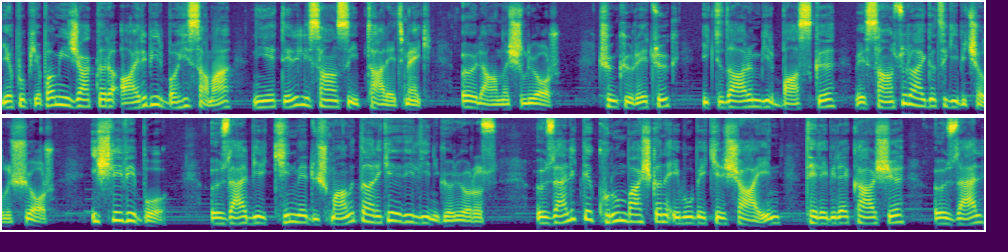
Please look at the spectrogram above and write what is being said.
yapıp yapamayacakları ayrı bir bahis ama niyetleri lisansı iptal etmek. Öyle anlaşılıyor. Çünkü Retük iktidarın bir baskı ve sansür aygıtı gibi çalışıyor. İşlevi bu. Özel bir kin ve düşmanlıkla hareket edildiğini görüyoruz. Özellikle kurum başkanı Ebu Bekir Şahin, Tele1'e karşı özel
